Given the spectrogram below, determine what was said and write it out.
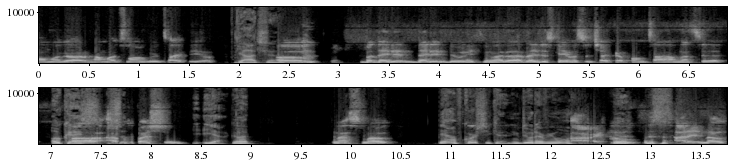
oh my god how much longer type deal. Gotcha. Um, but they didn't they didn't do anything like that. They just gave us a checkup on time. That's it. Okay, Uh, I have a question. yeah, go ahead. Can I smoke? Yeah, of course you can. You can do whatever you want. All right, cool. I didn't know.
